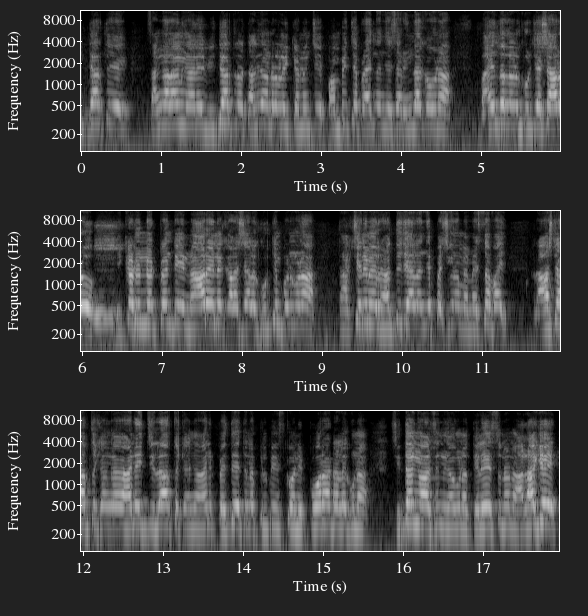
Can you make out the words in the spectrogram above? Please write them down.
విద్యార్థి సంఘాలను కానీ విద్యార్థుల తల్లిదండ్రులు ఇక్కడ నుంచి పంపించే ప్రయత్నం చేశారు. ఇందాక కూడా భయాందోళనకు గురి చేశారు. ఇక్కడ ఉన్నటువంటి నారాయణ కళాశాల గుర్తింపును కూడా తక్షణమే రద్దు చేయాలని చెప్పేసి కూడా మేము ఎస్ఎఫ్ఐ రాష్ట్ర కానీ జిల్లా కానీ పెద్ద ఎత్తున పిలిపించుకొని పోరాటాలకు కూడా సిద్ధంగా కావాల్సిందిగా కూడా తెలియజేస్తున్నాను. అలాగే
